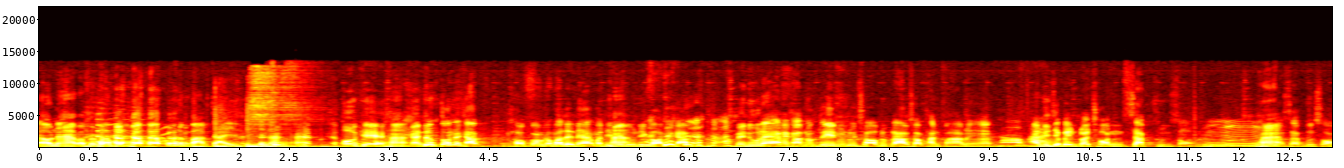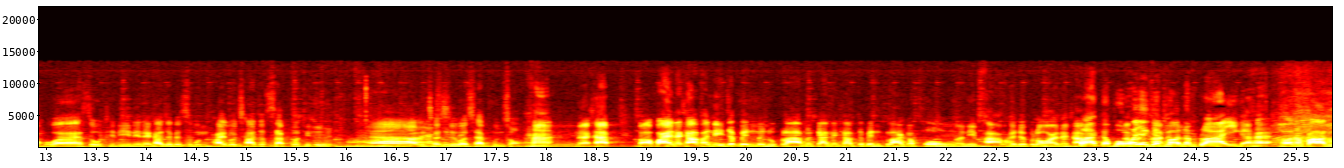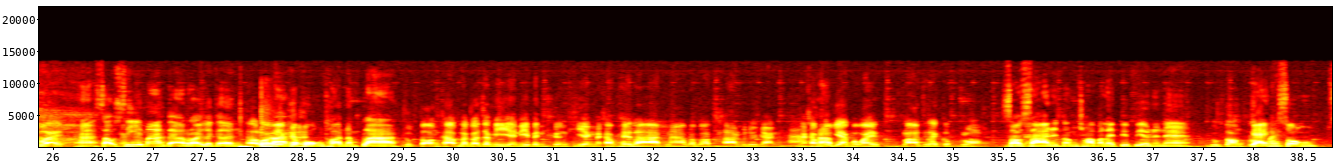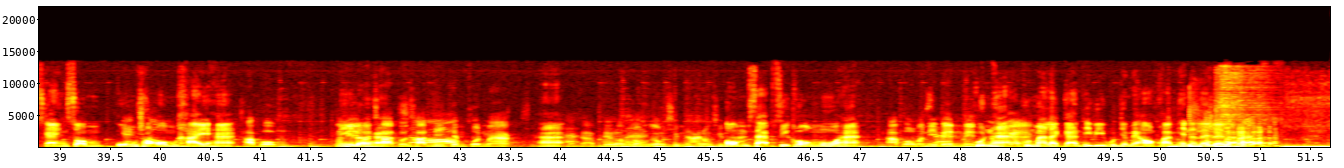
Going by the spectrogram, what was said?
เอาหน้าเอาเป็นว่าผมผมลำบากใจที่จะนั่งฮะ โอเค ฮะ งั้นเริ่มต้นนะครับข อกล้องเข้ามาเลยนะฮะมาที่ฮะเมนูนี้ก่อนนะครับ เมนูแรกนะครับน้องกรีนไม่รู้ชอบหรือเปล่าชอบทานปลาไหมฮะชอบค่ะ อันนี้จะเป็นปลาช่อนแซ่บคูณสองอืมฮะต้องแซ่บคูณสองเพราะว่าสูตรที่นี่เนี่ยนะครับจะเป็นสมุนไพรรสชาติจะแซ่บกว่าที่อื่นอ๋ออ่อ่าเลยใช้ชื่อว่าแซ่บคูณสองฮะนะครับต่อไปนะครับอันนี้จะเป็นเมนูปลาเหมือนกันนะครับจะเป็นปลากระพงอันนี้ผ่ามาให้เรียบร้อยนะครับปลากระพงแล้วยังจะทอดน้ำปลาอีกอะฮะทอดน้ำปลาด้วย ฮะเซาซีมากแต่อร่อยเหลือเกินอร่อยเหปลือลาเกินกระพงทอดน้ำปลา ถูกต้องครับ แล้วก็จะมีอันนี้เป็นเครื่องเคียงนะครับ ให้ราดน้ำแล้วก็ทานไปด้วยกันค่ะนะครับครับแล้วแยกมาไว้ปลาจะได้กรอบสาวๆนี่ต้องชอบอะไรเปรี้ยวๆแน่ๆถูกต้องๆ แกงลอไหมส้มแกงส้มกุ้งชะอมไข่ฮะ ครับผมอันี่เลยรสชาติฮะรสชาติดีเข้มข้นมากฮะ นะครับเดี๋ยวลองลองลองชิมได้ลองชิมต้มได้แซ่บซี่โครงหมูฮะ ครับผมอันนี้เป็นเมนูคุณฮะ แกงคุณมารายการทีวีคุณจะไม่ออกความเห็นอะไรเลยเหรอฮะ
